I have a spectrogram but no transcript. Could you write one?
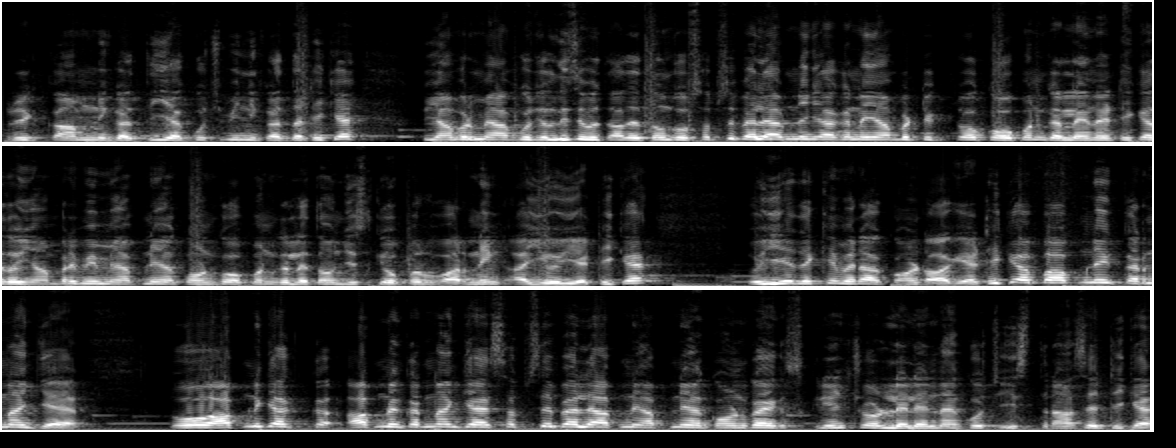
ट्रिक काम नहीं करती या कुछ भी नहीं करता, ठीक है? तो यहाँ पर मैं आपको जल्दी से बता देता हूँ तो सबसे पहले आपने क्या करना है, यहाँ पर टिकटॉक को ओपन कर लेना है, ठीक है? तो यहाँ पर भी मैं अपने अकाउंट को ओपन कर लेता हूँ, जिसके ऊपर वार्निंग आई हुई है, ठीक है? तो ये देखिए मेरा अकाउंट आ गया, ठीक है? अब आपने करना क्या है? तो आपने क्या आपने करना क्या है? सबसे पहले आपने अपने अकाउंट का एक स्क्रीनशॉट ले लेना है कुछ इस तरह से, ठीक है?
